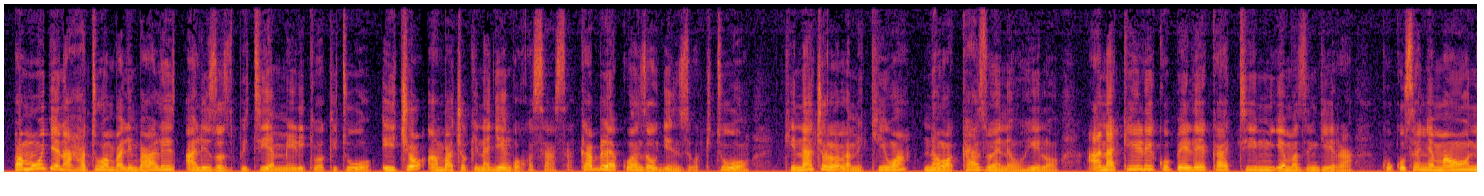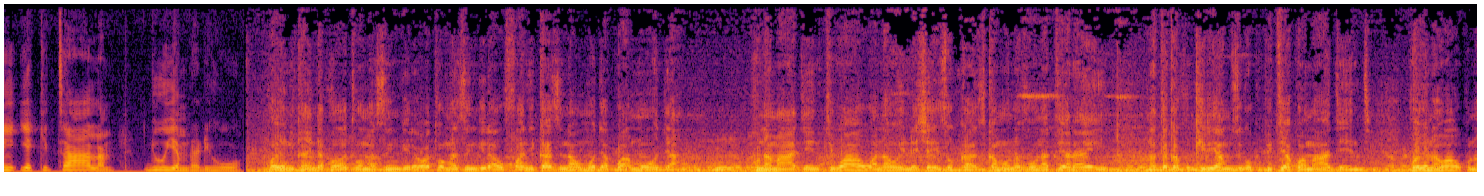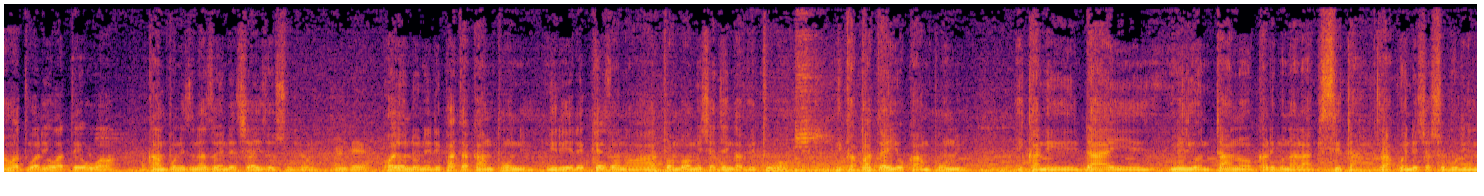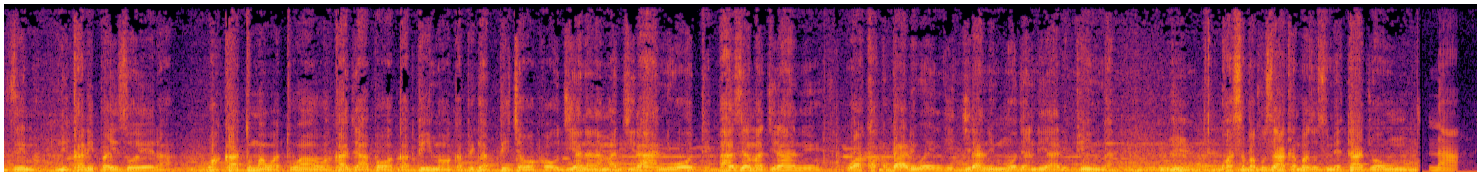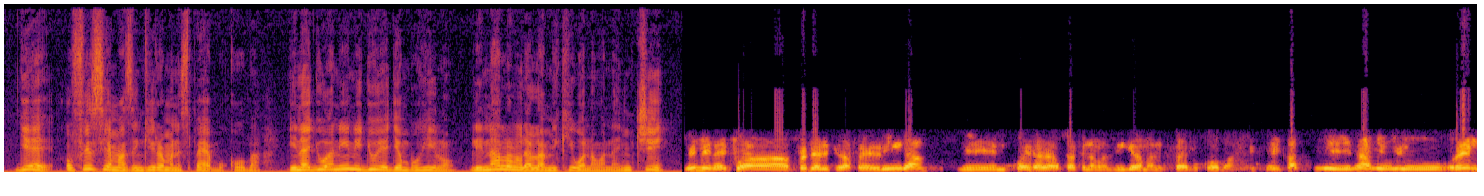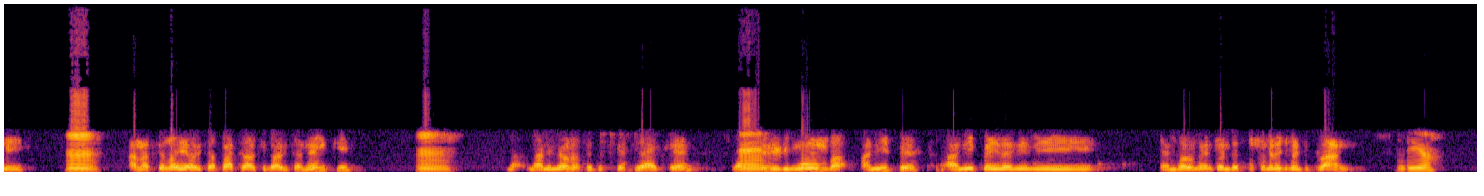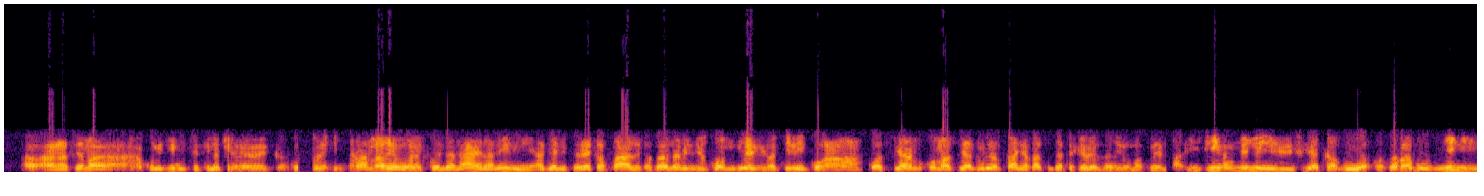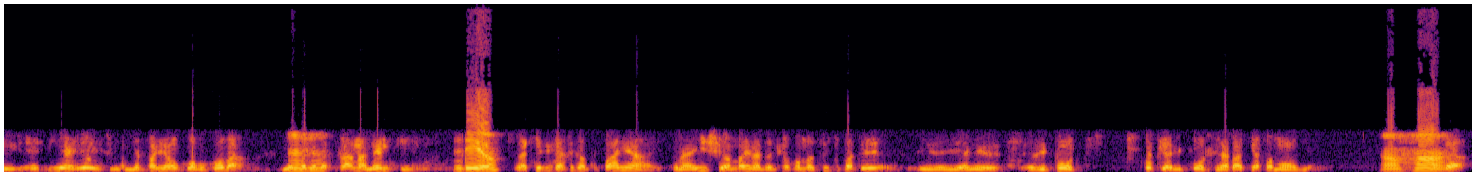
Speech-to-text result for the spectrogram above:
pamoja na hatua mbalimbali alizozipitia mmiliki wa kituo hicho ambacho kinajengwa kwa sasa. Kabla ya kuanza ujenzi wa kituo kinacholalamikiwa na wakazi wa eneo hilo, anakiri kupeleka timu ya mazingira kukusanya maoni ya kitaalam juu ya mradi huo. Kwa hiyo nikaenda kwa watu wa mazingira. Watu wa mazingira haufanyi kazi nao moja kwa moja, kuna maajenti wao wanaoendesha hizo kazi. Kama unavyoona TRA unataka kukiria mzigo kupitia kwa maajenti, kwa hiyo na wao kuna watu waliowateua kampuni zinazoendesha hizo shughuli. Kwa hiyo ndo nilipata kampuni, nilielekezwa na watu ambao wameshajenga vituo, nikapata hiyo kampuni ikanidai milioni tano karibu na laki sita za kuendesha shughuli nzima. Nikalipa hizo hela, wakatuma watu wao wakaja hapa wakapima, wakapiga picha, wakaojiana na majirani wote. Baadhi ya majirani wakakubali wengi, jirani mmoja ndiye alipinga mm, kwa sababu zake ambazo zimetajwa humu. Na je, ofisi ya mazingira manispaa ya Bukoba inajua nini juu ya jambo hilo linalolalamikiwa na wananchi? Mimi naitwa Frederick Rafael Linga, ni mkuu wa idara ya usafi na mazingira manispaa ya Bukoba. In fact, nani huyu Remi Mm. Anasema yeye alishapata kibali cha NEMKI Mm. na, na nimeona certificate yake, lakini nilimuomba anipe anipe ile nini environmental and social management plan. Ndio. Anasema hakunijibu kinachoeleweka. Hiyo kijana ambaye walikwenda naye na nini aje nipeleka pale, kwa sababu na mimi nilikuwa mgeni, lakini kwa kwa siana, kwa mawasiliano tuliyofanya, basi nitatekeleza hilo mapema. Ah, Hiyo mimi sijakagua, kwa sababu nyinyi eh, mmefanya huko Bukoba, mmefanya Mhm. Dar es Salaam NEMKI, Ndio. lakini katika kufanya kuna ishu ambayo inatakiwa kwamba sisi tupate yani report, copy ya report inabaki hapa moja Aha.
